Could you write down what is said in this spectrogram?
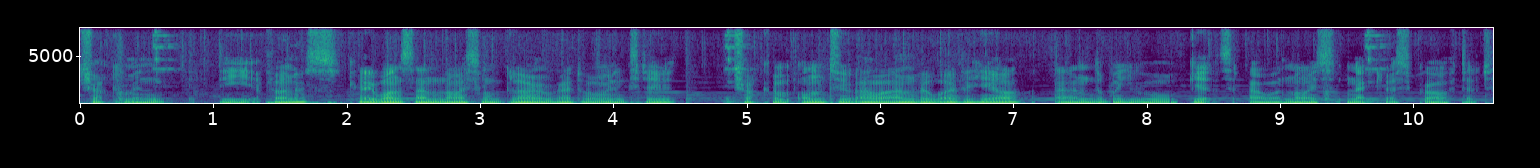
Chuck them in the furnace. Okay, once they're nice and glowing red, what we need to do, chuck them onto our anvil over here and we will get our nice necklace crafted.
